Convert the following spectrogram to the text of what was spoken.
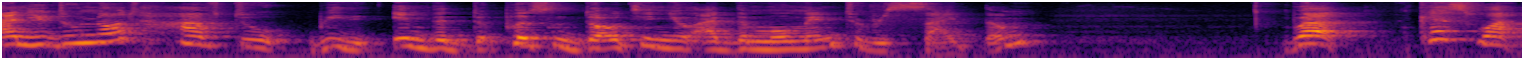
And you do not have to be in the person doubting you at the moment to recite them. But guess what?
